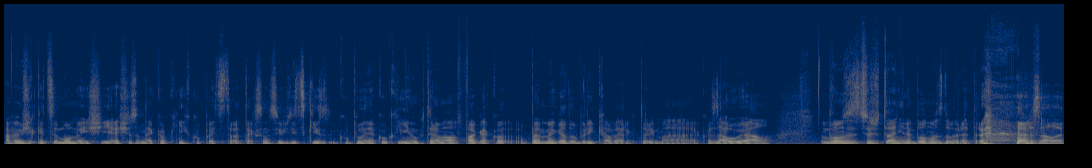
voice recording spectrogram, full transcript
A vím, že keď jsem byl menší a ještě jsem jako knihkupectvo, tak jsem si vždycky koupil nějakou knihu, která má fakt jako úplně mega dobrý cover, který má jako zaujal potom jsem zjistil, že to ani nebylo moc dobré ale,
